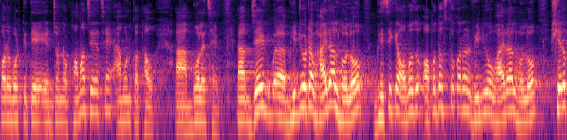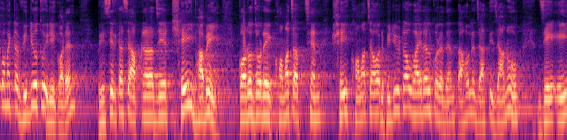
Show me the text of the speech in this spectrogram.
পরবর্তীতে এর জন্য ক্ষমা চেয়েছে, এমন কথাও বলেছে। যে ভিডিওটা ভাইরাল হলো, ভিসিকে অপদস্থ করার ভিডিও ভাইরাল হলো, সেরকম একটা ভিডিও তৈরি করেন। ভিসির কাছে আপনারা যে সেইভাবেই করজোরে ক্ষমা চাচ্ছেন সেই ক্ষমা চাওয়ার ভিডিওটাও ভাইরাল করে দেন। তাহলে জাতি জানুক যে এই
